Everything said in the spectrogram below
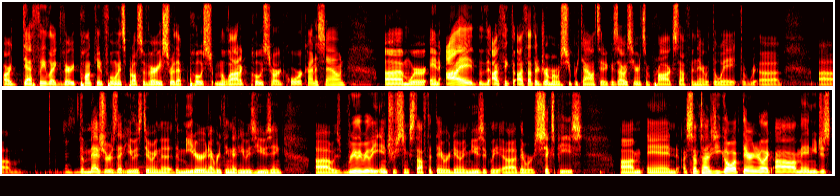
are definitely like very punk influenced, but also very sort of that post melodic post hardcore kind of sound. Um, where and I I think I thought their drummer was super talented because I was hearing some prog stuff in there with the way the uh, um, the measures that he was doing, the the meter and everything that he was using. Uh, was really really interesting stuff that they were doing musically. Uh, they were six piece. Um, and sometimes you go up there and you're like, oh man, you just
